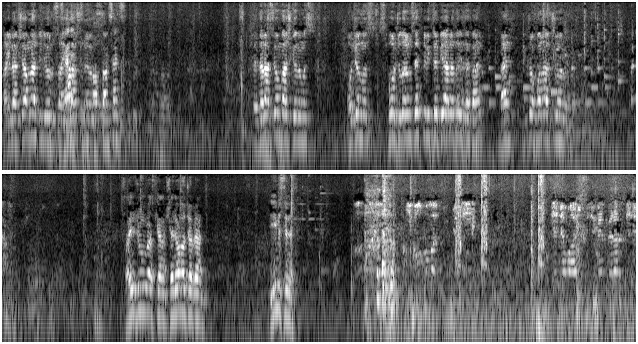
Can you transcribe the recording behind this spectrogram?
Hayırlı akşamlar diliyoruz, saygılar sunuyoruz. Kaptan sensin. Federasyon başkanımız, hocamız, sporcularımız hep birlikte bir aradayız efendim. Ben mikrofonu açıyorum. Sayın Cumhurbaşkanım Şenol Hoca ben. İyi misiniz? iyi olmamak mümkün değil. Gece mağlubiyeti ben berat gece.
